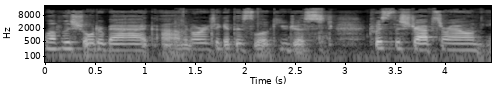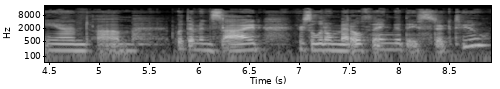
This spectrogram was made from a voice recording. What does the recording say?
Love the shoulder bag. Um, in order to get this look, you just twist the straps around and um, put them inside. There's a little metal thing that they stick to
